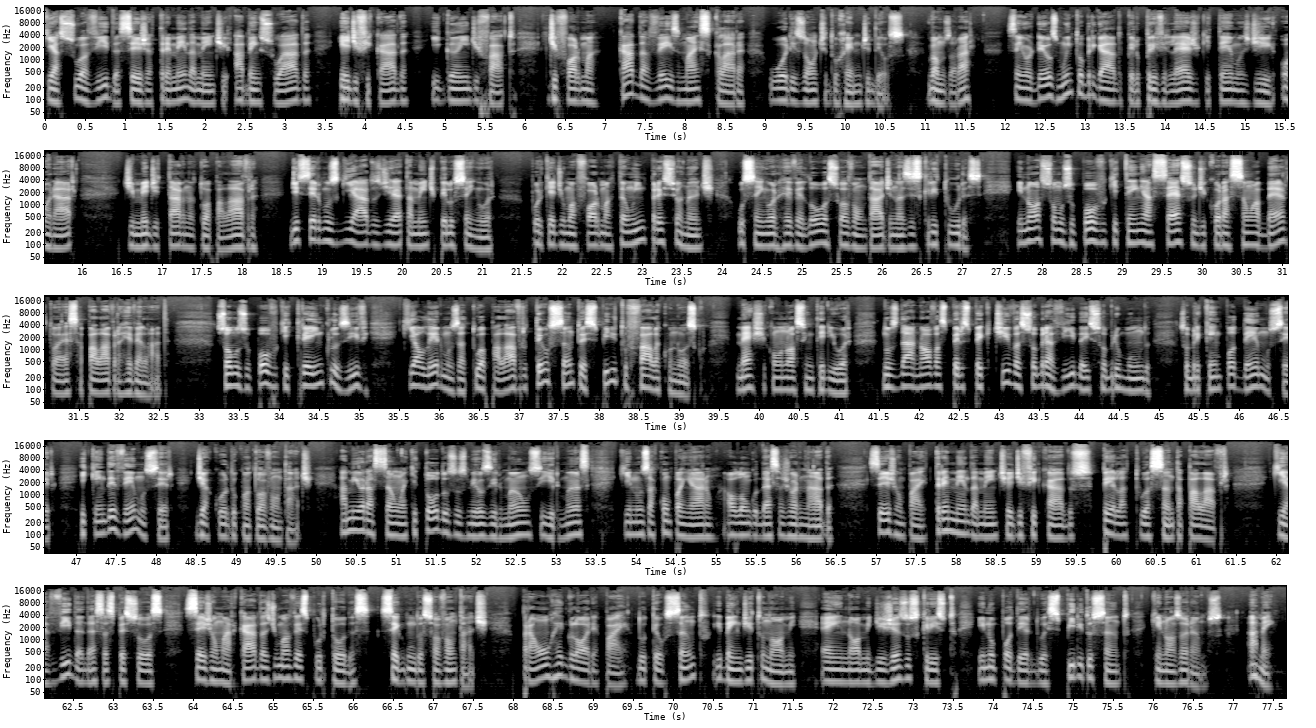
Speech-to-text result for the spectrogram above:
que a sua vida seja tremendamente abençoada, edificada e ganhe de fato, de forma cada vez mais clara, o horizonte do reino de Deus. Vamos orar? Senhor Deus, muito obrigado pelo privilégio que temos de orar, de meditar na tua palavra, de sermos guiados diretamente pelo Senhor porque de uma forma tão impressionante o Senhor revelou a sua vontade nas Escrituras, e nós somos o povo que tem acesso de coração aberto a essa palavra revelada. Somos o povo que crê, inclusive, que ao lermos a tua palavra, o teu Santo Espírito fala conosco, mexe com o nosso interior, nos dá novas perspectivas sobre a vida e sobre o mundo, sobre quem podemos ser e quem devemos ser, de acordo com a tua vontade. A minha oração é que todos os meus irmãos e irmãs que nos acompanharam ao longo dessa jornada sejam, Pai, tremendamente edificados pela tua santa palavra que a vida dessas pessoas sejam marcadas de uma vez por todas, segundo a sua vontade. Para honra e glória, Pai, do teu santo e bendito nome, é em nome de Jesus Cristo e no poder do Espírito Santo que nós oramos. Amém.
